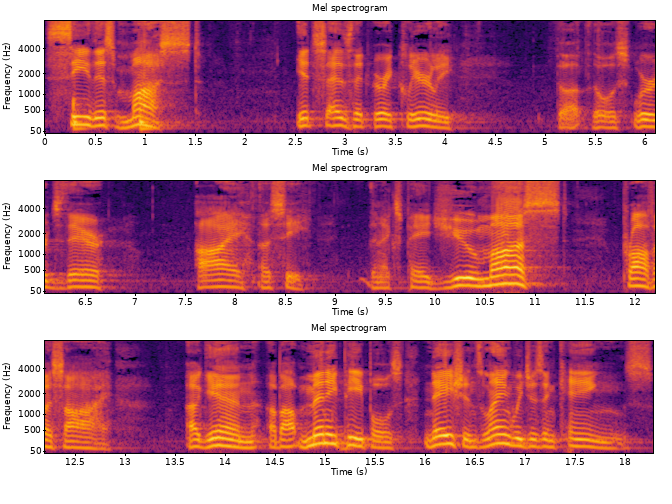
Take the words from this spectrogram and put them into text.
see this must. It says that very clearly, the, those words there I, let's see, the next page. You must prophesy again about many peoples, nations, languages, and kings.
